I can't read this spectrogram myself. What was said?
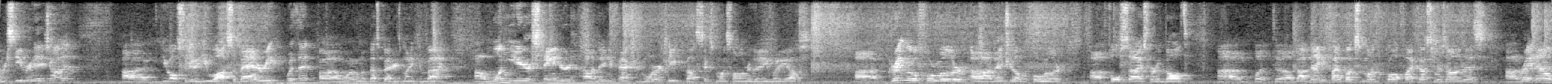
receiver hitch on it. You also get a Yuasa battery with it, one best batteries money can buy. Uh, one year standard uh, manufacturer's warranty, about six months longer than anybody else. Uh, great little four-wheeler, uh, entry level four-wheeler, uh, full size for an adult, um, but uh, about 95 bucks a month for qualified customers on this. right now,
